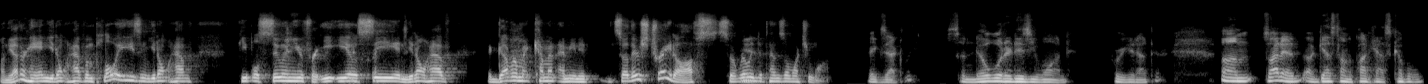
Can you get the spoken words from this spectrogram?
on the other hand, you don't have employees and you don't have people suing you for EEOC and you don't have the government coming. I mean, it, so there's trade offs. So it really Yeah. depends on what you want. Exactly. So know what it is you want before you get out there. Um, so I had a, a guest on the podcast a couple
